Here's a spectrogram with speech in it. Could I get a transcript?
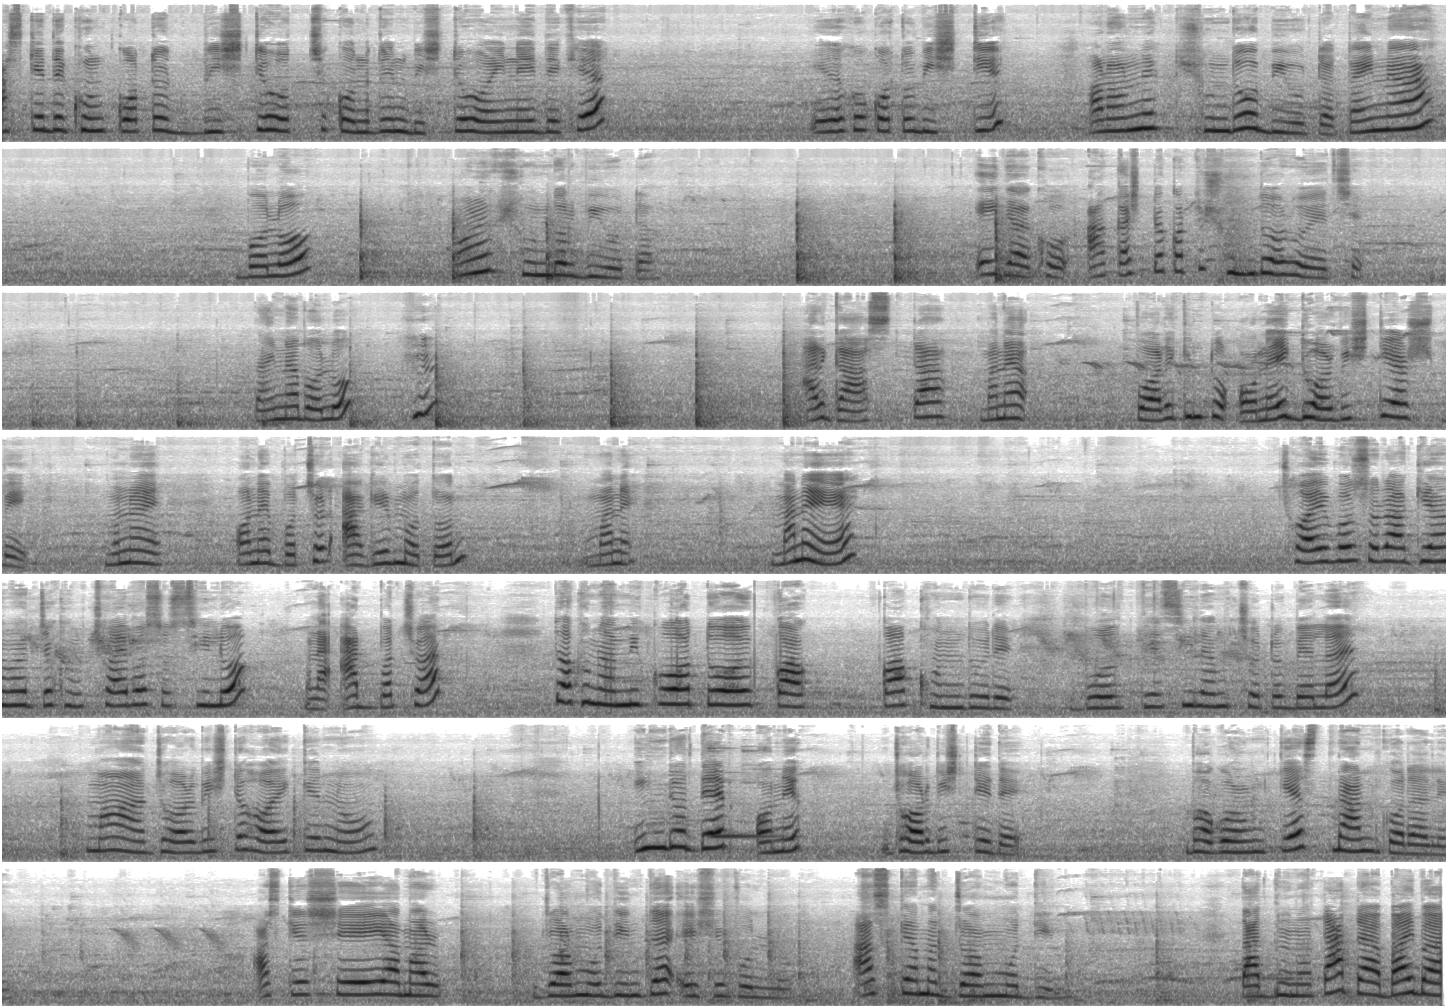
আজকে দেখুন কত বৃষ্টি হচ্ছে, কোনোদিন বৃষ্টি হয়নি দেখে। এ দেখো কত বৃষ্টি, আর অনেক সুন্দর ভিউটা তাই না? বলো, অনেক সুন্দর ভিউটা এই দেখো, আকাশটা কত সুন্দর হয়েছে। তাই না বলো? আর গাছটা মানে পরে কিন্তু অনেক ঝড় বৃষ্টি আসবে। মানে অনেক বছর আগের মতন। মানে মানে ছয় বছর আগে আমার যখন ছয় বছর ছিল মানে আট বছর, তখন আমি কত কখন ধরে বলতেছিলাম ছোটবেলায়, মা ঝড় বৃষ্টি হয় কেন? ইন্দ্রদেব অনেক ঝড় বৃষ্টি দেয়। ভগবানকে স্নান করালে আজকে সেই আমার জন্মদিনটা এসে পড়ল। আজকে আমার জন্মদিন। তার জন্য টাটা বাই বাই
